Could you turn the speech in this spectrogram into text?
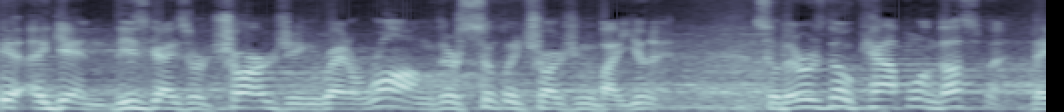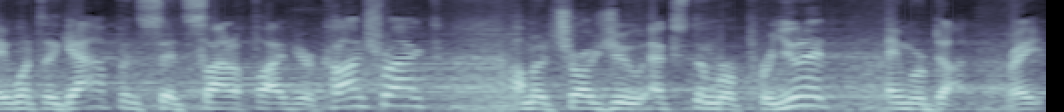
again, these guys are charging right or wrong. They're simply charging by unit. So there was no capital investment. They went to Gap and said, sign a five-year contract. I'm going to charge you X number per unit, and we're done. Right?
